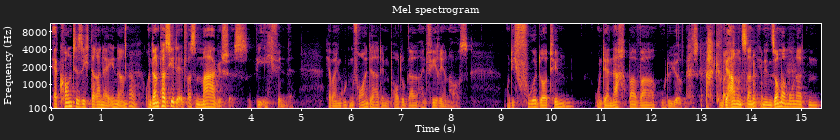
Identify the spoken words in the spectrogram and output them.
Er konnte sich daran erinnern. Oh. Und dann passierte etwas Magisches, wie ich finde. Ich habe einen guten Freund, der hat in Portugal ein Ferienhaus. Und ich fuhr dorthin und der Nachbar war Udo Jürgens. Ach, und wir haben uns dann in den Sommermonaten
